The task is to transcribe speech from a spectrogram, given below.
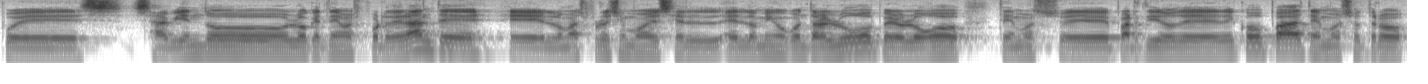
pues sabiendo lo que tenemos por delante, eh, lo más próximo es el, domingo contra el Lugo, pero luego tenemos eh, partido de, Copa, tenemos otro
